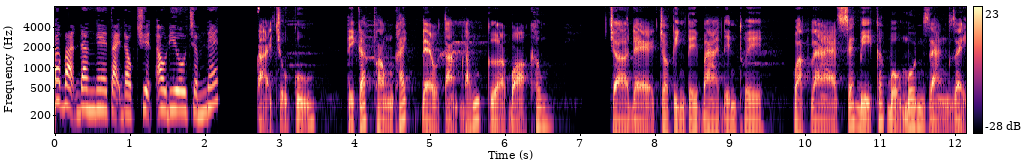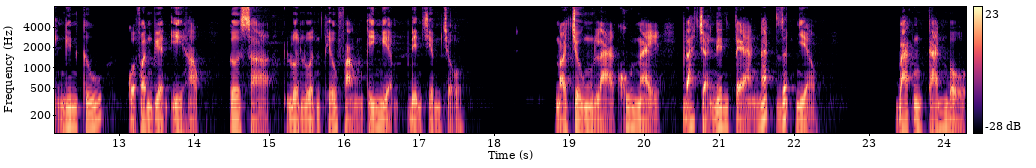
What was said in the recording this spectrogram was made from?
Các bạn đang nghe tại đọc truyện audio.net. Tại chỗ cũ thì các phòng khách đều tạm đóng cửa bỏ không, chờ để cho kinh tế ba đến thuê, hoặc là sẽ bị các bộ môn giảng dạy nghiên cứu của phân viện y học cơ sở luôn luôn thiếu phòng thí nghiệm đến chiếm chỗ. Nói chung là khu này đã trở nên tẻ ngắt rất nhiều. Bác cán bộ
